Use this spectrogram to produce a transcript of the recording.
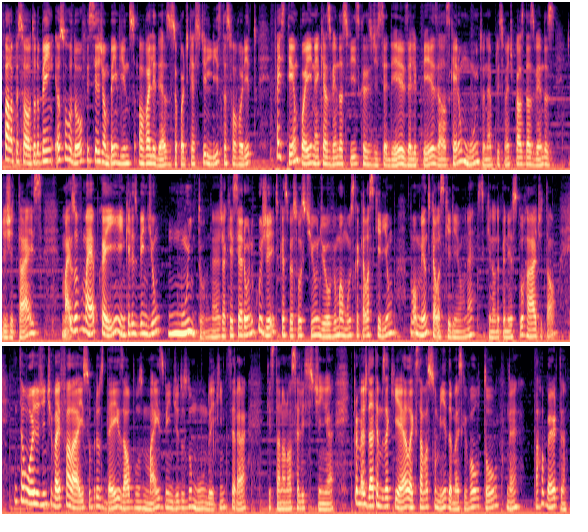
Fala pessoal, tudo bem? Eu sou o Rodolfo e sejam bem-vindos ao Vale 10, o seu podcast de listas favorito. Faz tempo aí, né, que as vendas físicas de CDs, LPs, elas caíram muito, né, principalmente por causa das vendas digitais, mas houve uma época aí em que eles vendiam muito, né, já que esse era o único jeito que as pessoas tinham de ouvir uma música que elas queriam no momento que elas queriam, né, que não dependesse do rádio e tal. Então hoje a gente vai falar aí sobre os 10 álbuns mais vendidos do mundo e quem será que está na nossa listinha. E para me ajudar temos aqui ela que estava sumida, mas que voltou, né? A Roberta.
